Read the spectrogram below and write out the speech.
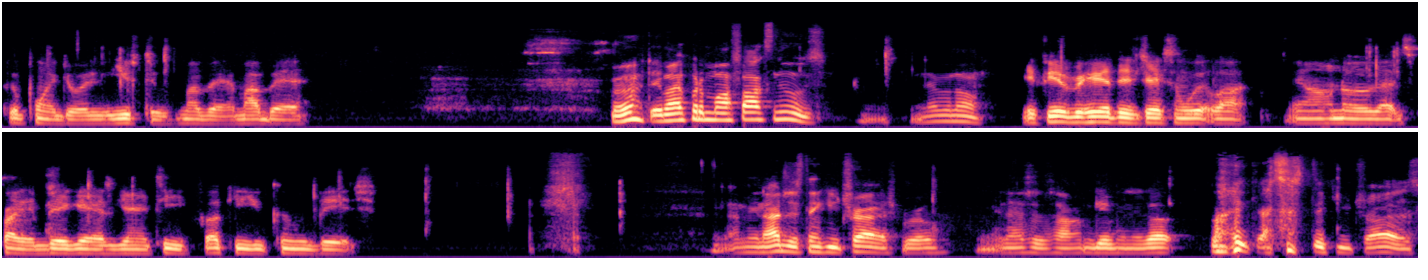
Good point, Jordan. Used to. My bad. My bad. well, they might put him on Fox News. You never know. If you ever hear this, Jason Whitlock, and I don't know, that's probably a big ass guarantee. Fuck you, you coon bitch. I mean, I just think you trash, bro. I mean, that's just how I'm giving it up. Like, I just think you trash.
